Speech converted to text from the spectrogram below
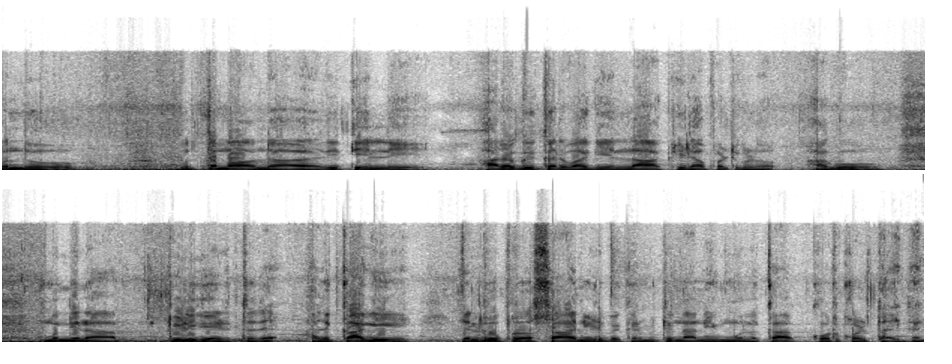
ಒಂದು ಉತ್ತಮ ಒಂದು ರೀತಿಯಲ್ಲಿ ಆರೋಗ್ಯಕರವಾಗಿ ಎಲ್ಲ ಕ್ರೀಡಾಪಟುಗಳು ಹಾಗೂ ಮುಂದಿನ ಪೀಳಿಗೆ ಇರ್ತದೆ. ಅದಕ್ಕಾಗಿ ಎಲ್ಲರೂ ಪ್ರೋತ್ಸಾಹ ನೀಡಬೇಕನ್ಬಿಟ್ಟು ನಾನು ಈ ಮೂಲಕ ಕೋರ್ಕೊಳ್ತಾ ಇದ್ದೇನೆ.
